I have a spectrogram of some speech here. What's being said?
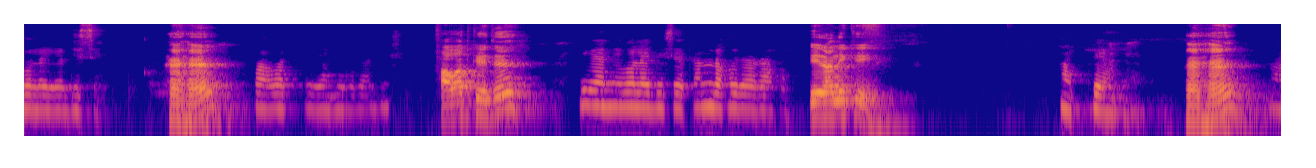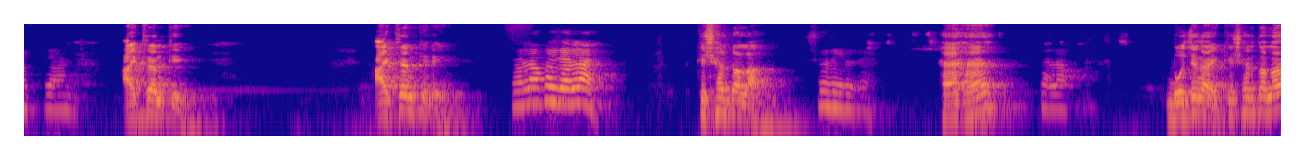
বলাইয়া দিছে। হ্যাঁ হ্যাঁ। ভাত বলাই দিছে। ফাওয়াত কি বলাই দিছে ঠান্ডা করে রাখে। ইরানি কি? হ্যাঁ হ্যাঁ। কি? আইক্রান কি রে? জ্বালা কই জ্বালা? কিসের দলা শরীরে হ্যাঁ হ্যাঁ। জ্বালা। বুঝে নাই কিসের দলা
